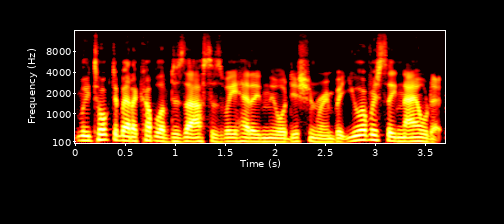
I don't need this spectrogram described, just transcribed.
we talked about a couple of disasters we had in the audition room, but you obviously nailed it.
